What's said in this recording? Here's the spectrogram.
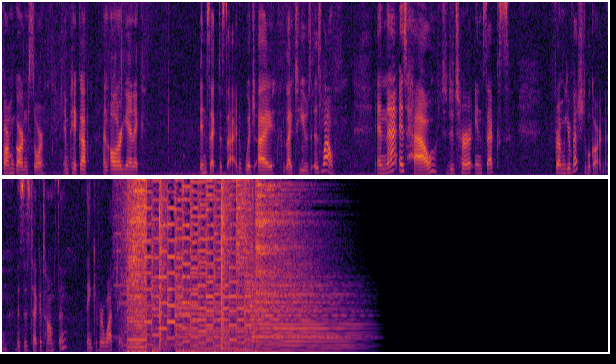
farm garden store and pick up an all organic insecticide, which I like to use as well. And that is how to deter insects from your vegetable garden. This is Teca Thompson. Thank you for watching.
